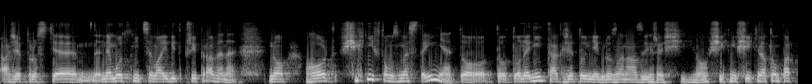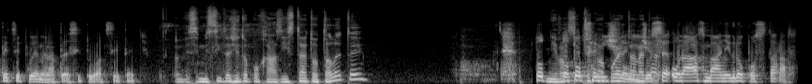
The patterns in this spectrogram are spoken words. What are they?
a že prostě nemocnice mají být připravené. No hold, všichni v tom jsme stejně. To, to, to není tak, že to někdo za nás vyřeší. Jo? Všichni, všichni na tom participujeme na té situaci teď. Vy si myslíte, že to pochází z té totality? To, vlastně toto přemýšlení, že se o nás má někdo postarat.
